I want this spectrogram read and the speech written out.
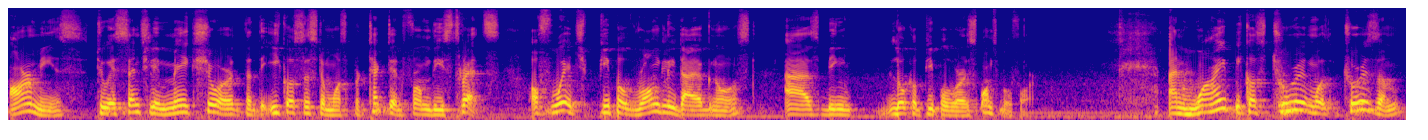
armies to essentially make sure that the ecosystem was protected from these threats, of which people wrongly diagnosed as being local people were responsible for. And why? Because tourism, was, tourism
